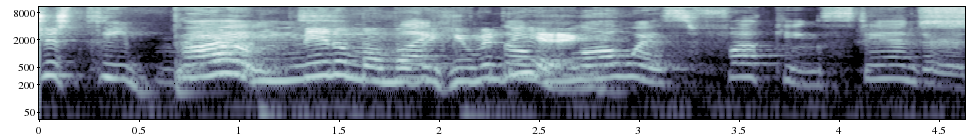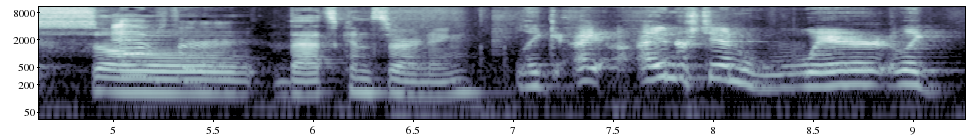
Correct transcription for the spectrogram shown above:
just the bare Right. minimum like of a human the being? lowest fucking standard So ever. that's concerning. like I, I understand where like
